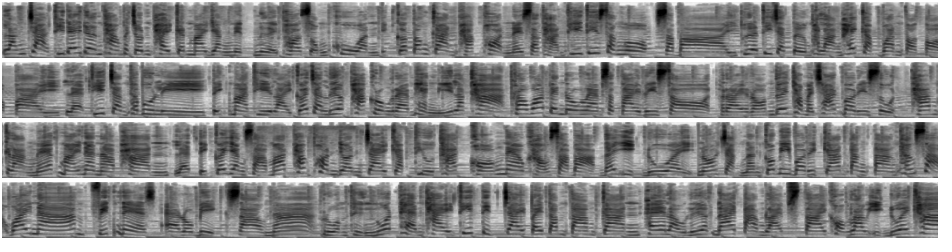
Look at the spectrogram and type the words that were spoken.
หลังจากที่ได้เดินทางผจญภัยกันมาอย่างเหน็ดเหนื่อยพอสมควร ก็ต้องการพักผ่อนในสถานที่ที่สงบสบาย เพื่อที่จะเติมพลังให้กับวันต่อๆไป และที่จันทบุรี ติ๊กมาทีไรก็จะเลือกพักโรงแรมแห่งนี้ละค่ะ เพราะว่าเป็นโรงแรมสไตล์รีสอร์ทรายล้อมด้วยธรรมชาติบริสุทธิ์ท่ามกลางแมกไม้นานาพันธุ์ และติ๊กก็ยังสามารถพักผ่อนหย่อนใจกับทิวทัศน์ของแนวเขาสาบาบได้อีกด้วย นอกจากนั้นก็มีบริการต่างๆ ทั้งสระว่ายน้ำฟิตเนสแอโรบิกซาวน่ารวมถึงนวดแผนไทยที่ติดใจไปตามๆกัน ให้เราเลือกได้ตามไลฟ์สไตล์ของเราอีกด้วยค่ะ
